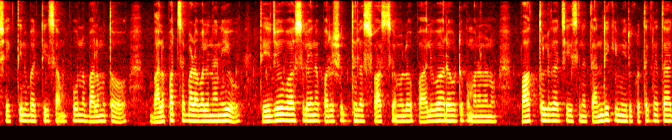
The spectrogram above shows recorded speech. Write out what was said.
శక్తిని బట్టి సంపూర్ణ బలముతో బలపరచబడవలననియు తేజోవాసులైన పరిశుద్ధుల స్వాస్థ్యములో పాలివారవుటకు మనలను పాత్రులుగా చేసిన తండ్రికి మీరు కృతజ్ఞత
